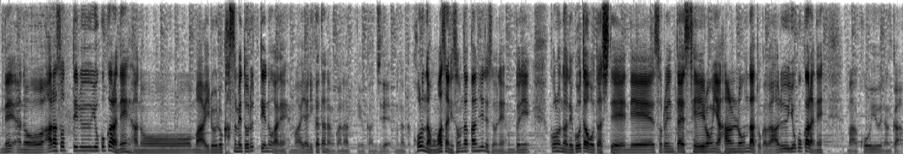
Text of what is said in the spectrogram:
ね、あの争ってる横からね、あの、まあいろいろかすめ取るっていうのがね、まあやり方なのかなっていう感じで、もうなんかコロナもまさにそんな感じですよね、本当にコロナでごたごたして、で、それに対して正論や反論だとかがある横からね、まあこういうなんか、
